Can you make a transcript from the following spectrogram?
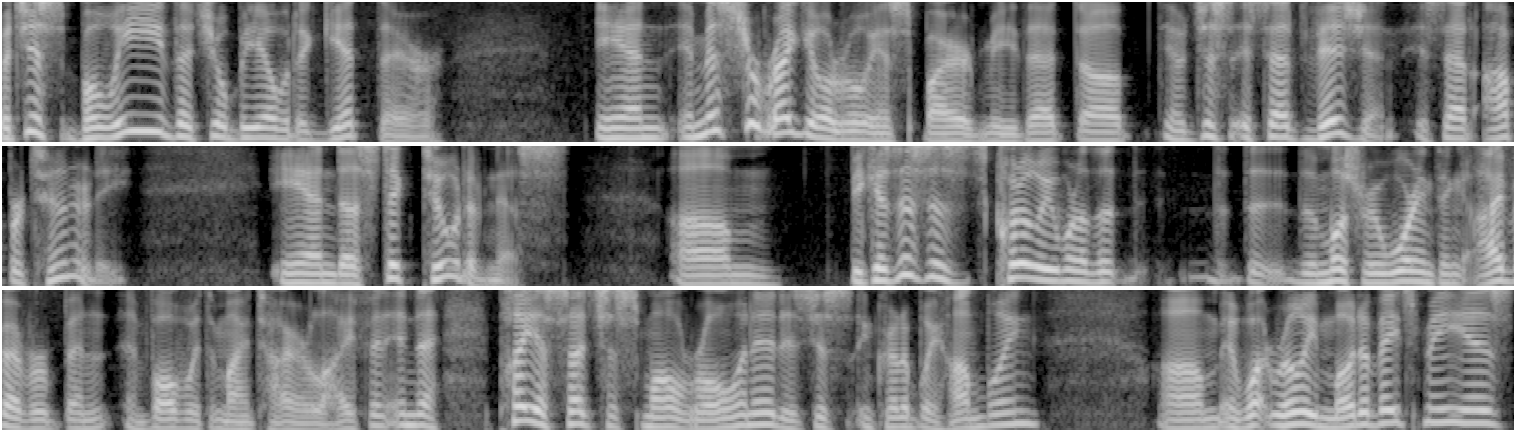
but just believe that you'll be able to get there. And, and Mr. Regula really inspired me that, uh, you know, just it's that vision, it's that opportunity and uh, stick to itiveness. Um, because this is clearly one of the, the, the, most rewarding thing I've ever been involved with in my entire life. And, and to play a, such a small role in it is just incredibly humbling. Um, and what really motivates me is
